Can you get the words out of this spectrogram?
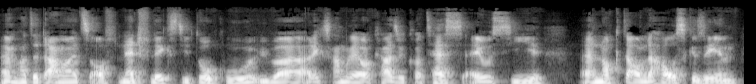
ähm, hatte damals auf Netflix die Doku über Alexandria Ocasio-Cortez, AOC, äh, Knockdown the House gesehen.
